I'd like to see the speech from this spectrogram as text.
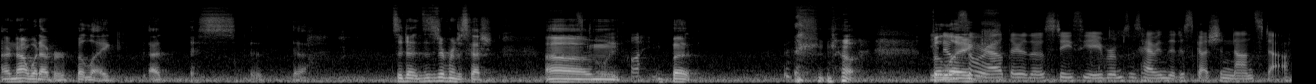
uh, not whatever, but like, uh, it's, uh, it's a, it's a different discussion. Um, totally. But no, You but know, like, somewhere out there, though, Stacey Abrams is having the discussion nonstop.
